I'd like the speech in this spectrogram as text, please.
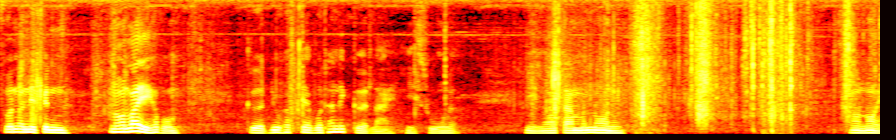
ส่วนอันนี้เป็นนอไล่ครับผม เกิดอยู่ครับแต่ว่าท่านได้เกิดหลายนี่สูงแล้วนี่นอตามมันนอนนอน้อย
